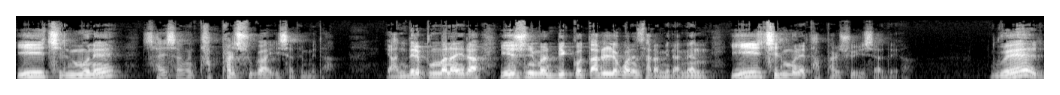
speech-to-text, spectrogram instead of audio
이 질문에 사실상은 답할 수가 있어야 됩니다. 안드레뿐만 아니라 예수님을 믿고 따르려고 하는 사람이라면 이 질문에 답할 수 있어야 돼요. 왜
